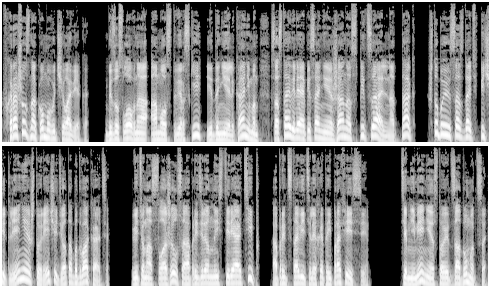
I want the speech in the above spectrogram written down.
в хорошо знакомого человека. Безусловно, Амос Тверски и Даниэль Канеман составили описание Жана специально так, чтобы создать впечатление, что речь идет об адвокате. Ведь у нас сложился определенный стереотип о представителях этой профессии. Тем не менее, стоит задуматься,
